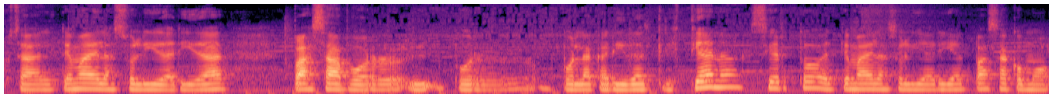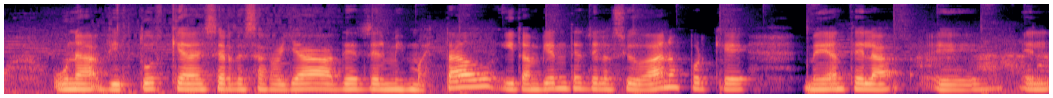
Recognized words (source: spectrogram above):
o sea, el tema de la solidaridad pasa por, por, por, la caridad cristiana, ¿cierto? El tema de la solidaridad pasa como una virtud que ha de ser desarrollada desde el mismo Estado y también desde los ciudadanos porque mediante la, eh, el,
